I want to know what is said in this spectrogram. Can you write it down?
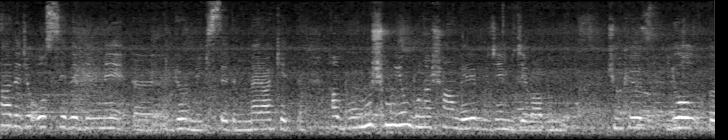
sadece o sebebimi e, görmek istedim, merak ettim. Ha bulmuş muyum? Buna şu an verebileceğim bir cevabım yok. Çünkü yol e,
